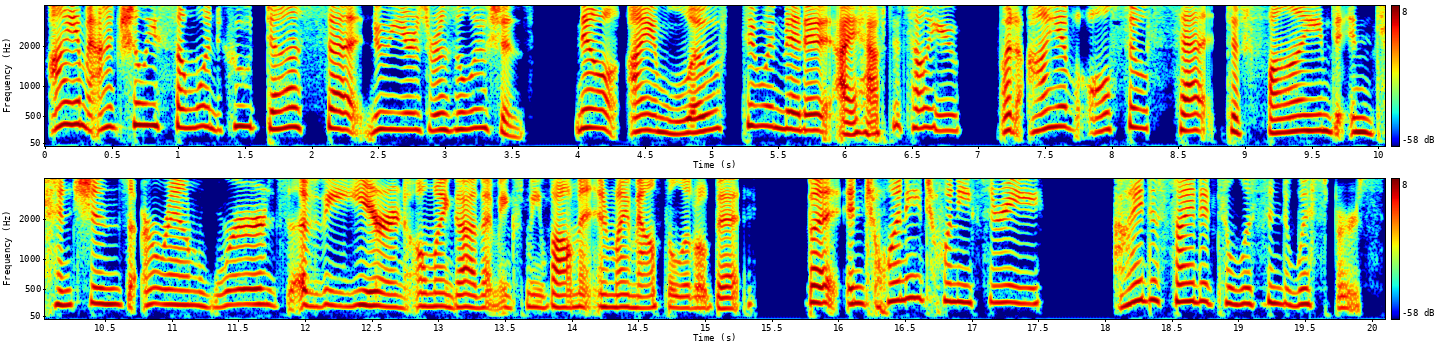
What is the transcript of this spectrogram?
I am actually someone who does set New Year's resolutions. Now, I am loath to admit it, I have to tell you, but I have also set defined intentions around words of the year. And oh my God, that makes me vomit in my mouth a little bit. But in 2023, I decided to listen to whispers.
